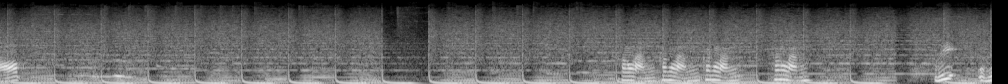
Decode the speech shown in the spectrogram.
ออฟข้างหลังข้างหลังข้างหลังข้างหลัง เฮ้ย โอ้โห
